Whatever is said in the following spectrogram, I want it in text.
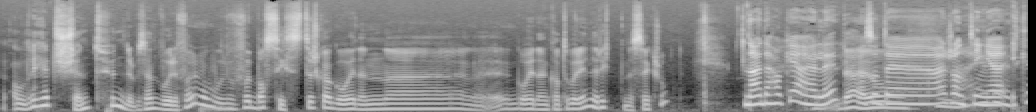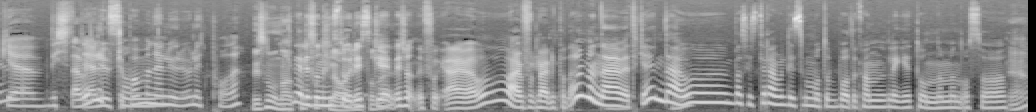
Har Aldri helt skjønt 100% hvorfor, hvorfor bassister skal gå i den, uh, gå i den kategorien. Rytmeseksjon. Nei, det har ikke jeg heller. Det er altså, jo- det er sånne Nei, ting jeg ikke. ikke visste jeg lurte lurte på, sånn- men jeg lurer jo litt på det. Hvis noen har Det er litt sånn historisk på det sånn, Jeg har jo forklaring på det, men jeg vet ikke. Det er jo, Bassister er vel de som måte både kan legge tonene, men også Ja.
